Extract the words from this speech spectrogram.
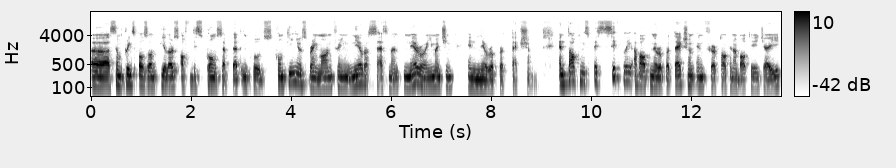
uh, some principles on pillars of this concept that includes continuous brain monitoring, neuroassessment, neuroimaging, and neuroprotection. And talking specifically about neuroprotection, and if you're talking about HIE,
